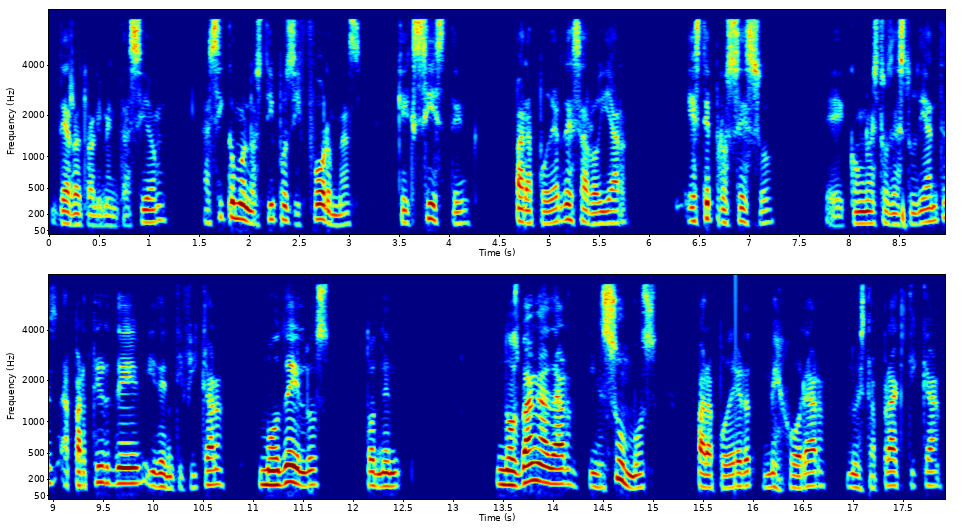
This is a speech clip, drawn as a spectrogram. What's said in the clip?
de retroalimentación, así como los tipos y formas que existen para poder desarrollar este proceso eh, con nuestros estudiantes a partir de identificar modelos donde nos van a dar insumos para poder mejorar nuestra práctica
